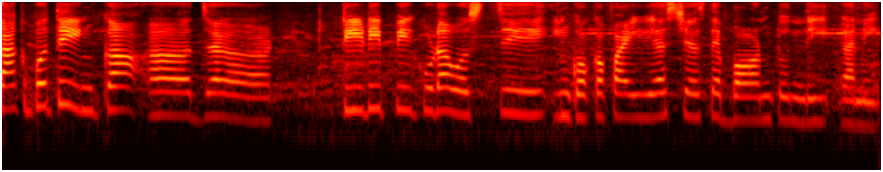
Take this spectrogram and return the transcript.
కాకపోతే ఇంకా జ టీడీపీ కూడా వస్తే ఇంకొక ఫైవ్ ఇయర్స్ చేస్తే బాగుంటుంది అని.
